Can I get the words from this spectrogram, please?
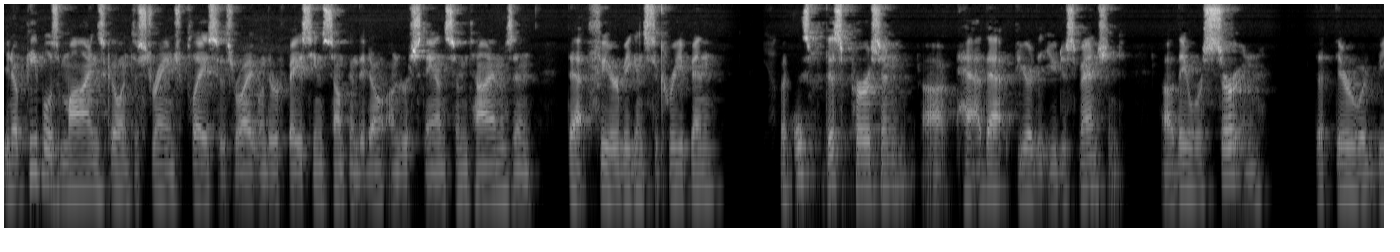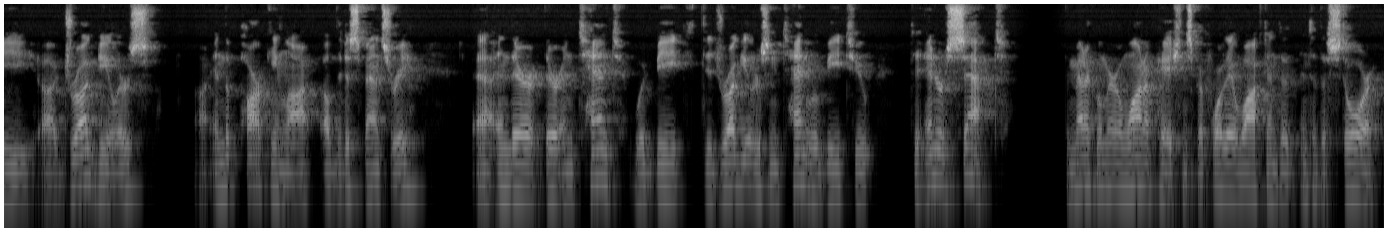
you know, people's minds go into strange places, right? When they're facing something they don't understand sometimes, and that fear begins to creep in. But this this person uh, had that fear that you just mentioned. Uh, they were certain that there would be uh, drug dealers uh, in the parking lot of the dispensary, uh, and their their intent would be the drug dealer's intent would be to to intercept the medical marijuana patients before they walked into into the store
